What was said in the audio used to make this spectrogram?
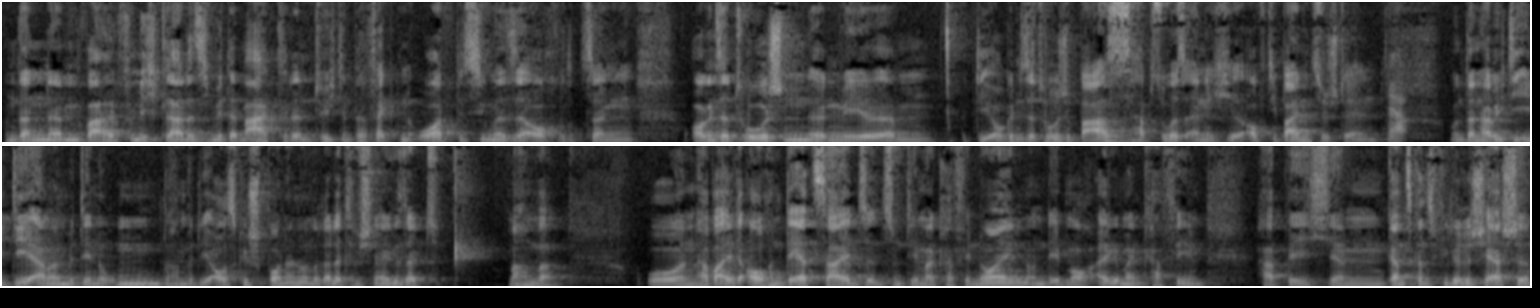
Und dann ähm, war halt für mich klar, dass ich mit der Markt hatte natürlich den perfekten Ort, beziehungsweise auch sozusagen organisatorischen irgendwie ähm, die organisatorische Basis habe, sowas eigentlich auf die Beine zu stellen. Ja. Und dann habe ich die Idee einmal mit denen rum, haben wir die ausgesponnen und relativ schnell gesagt, machen wir. Und habe halt auch in der Zeit zum Thema Kaffee 9 und eben auch allgemein Kaffee habe ich ähm, ganz, ganz viele Recherche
